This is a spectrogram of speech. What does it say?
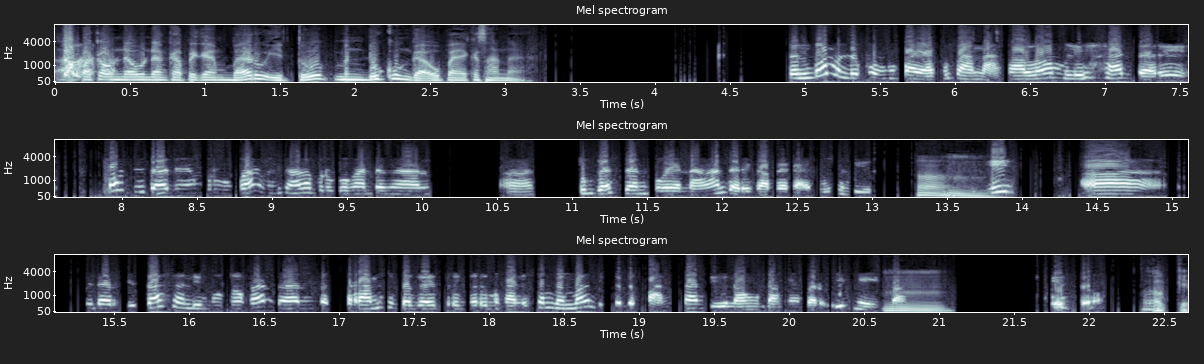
apakah undang-undang KPK yang baru itu mendukung nggak upaya ke sana? tentu mendukung upaya ke sana. Kalau melihat dari oh tidak ada yang berubah, misalnya berhubungan dengan eh, tugas dan kewenangan dari KPK itu sendiri. Ah. Hmm. Eh, sinergitas yang dibutuhkan dan peran sebagai trigger mekanisme memang dikedepankan di undang-undang yang baru ini, Pak. Hmm. Gitu. Oke,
